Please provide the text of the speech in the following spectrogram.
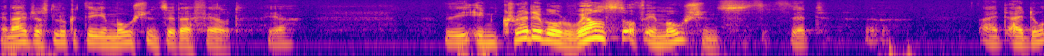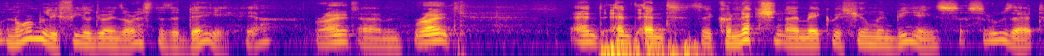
and I just look at the emotions that I felt, yeah, the incredible wealth of emotions that uh, I, I don't normally feel during the rest of the day, yeah, Right, um, right, and and and the connection I make with human beings through that,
